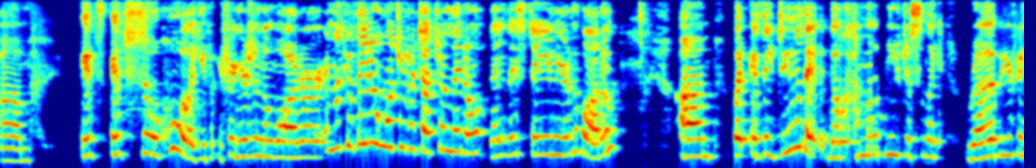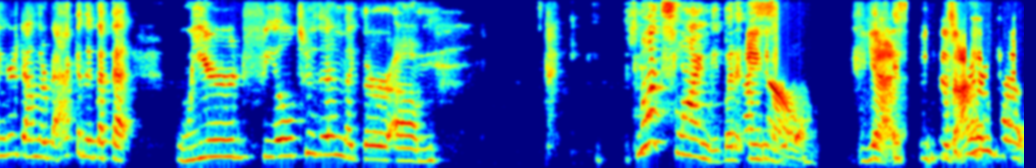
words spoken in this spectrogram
um, it's it's so cool. Like you put your fingers in the water, and like if they don't want you to touch them, they don't. They they stay near the bottom. Um, but if they do, they they'll come up and you just like rub your fingers down their back, and they've got that weird feel to them, like they're um. It's not slimy, but it's I know. Yes, because I have pet,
